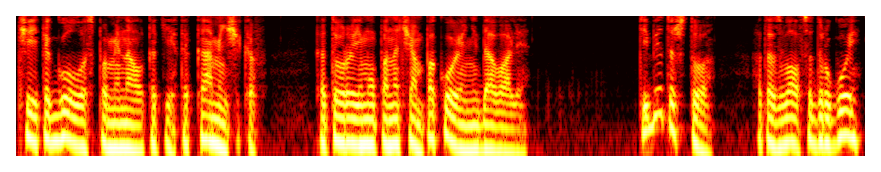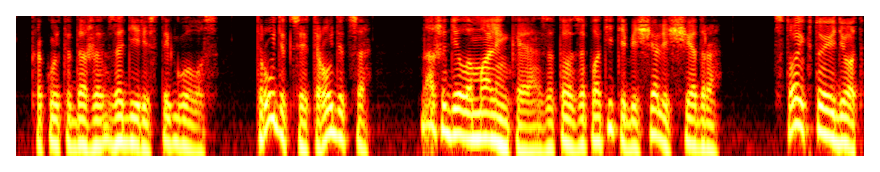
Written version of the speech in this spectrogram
Чей-то голос поминал каких-то каменщиков, которые ему по ночам покоя не давали. «Тебе-то что?» — отозвался другой, какой-то даже задиристый голос — Трудится и трудится. Наше дело маленькое, зато заплатить обещали щедро. «Стой, кто идет!»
